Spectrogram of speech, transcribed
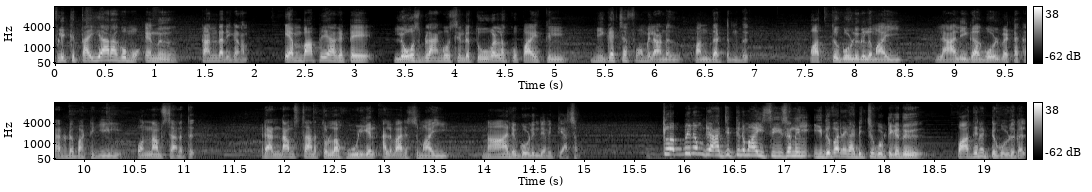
ഫ്ലിക്ക് തയ്യാറാകുമോ എന്ന് കണ്ടറിയണം. എംബാപ്പയാകട്ടെ ലോസ് ബ്ലാങ്കോസിന്റെ തൂവള്ളക്കുപ്പായത്തിൽ മികച്ച ഫോമിലാണ് പന്തട്ടുന്നത്. പത്ത് ഗോളുകളുമായി ലാലിക ഗോൾ വേട്ടക്കാരുടെ പട്ടികയിൽ ഒന്നാം സ്ഥാനത്ത്. രണ്ടാം സ്ഥാനത്തുള്ള ഹൂലിയൻ അൽവാരസുമായി നാല് ഗോളിന്റെ വ്യത്യാസം. ക്ലബിനും രാജ്യത്തിനുമായി സീസണിൽ ഇതുവരെ അടിച്ചുകൂട്ടിയത് പതിനെട്ട് ഗോളുകൾ.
